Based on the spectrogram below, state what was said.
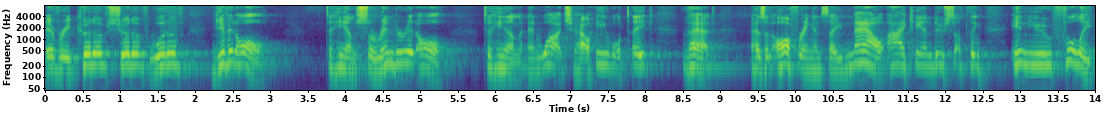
every could have, should have, would have Give it all to Him. Surrender it all to Him and watch how He will take that as an offering and say, Now I can do something in you fully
